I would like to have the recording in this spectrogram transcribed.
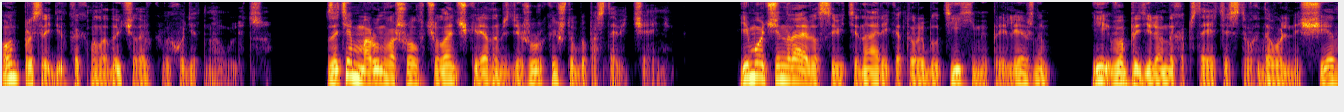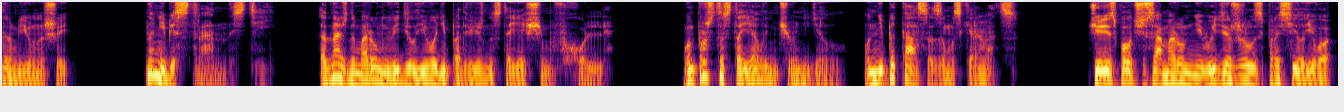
Он проследил, как молодой человек выходит на улицу. Затем Марун вошел в чуланчик рядом с дежуркой, чтобы поставить чайник. Ему очень нравился ветеринарий, который был тихим и прилежным, и в определенных обстоятельствах довольно щедрым юношей, но не без странностей. Однажды Марун увидел его неподвижно стоящим в холле. Он просто стоял и ничего не делал. Он не пытался замаскироваться. Через полчаса Марун не выдержал и спросил его,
